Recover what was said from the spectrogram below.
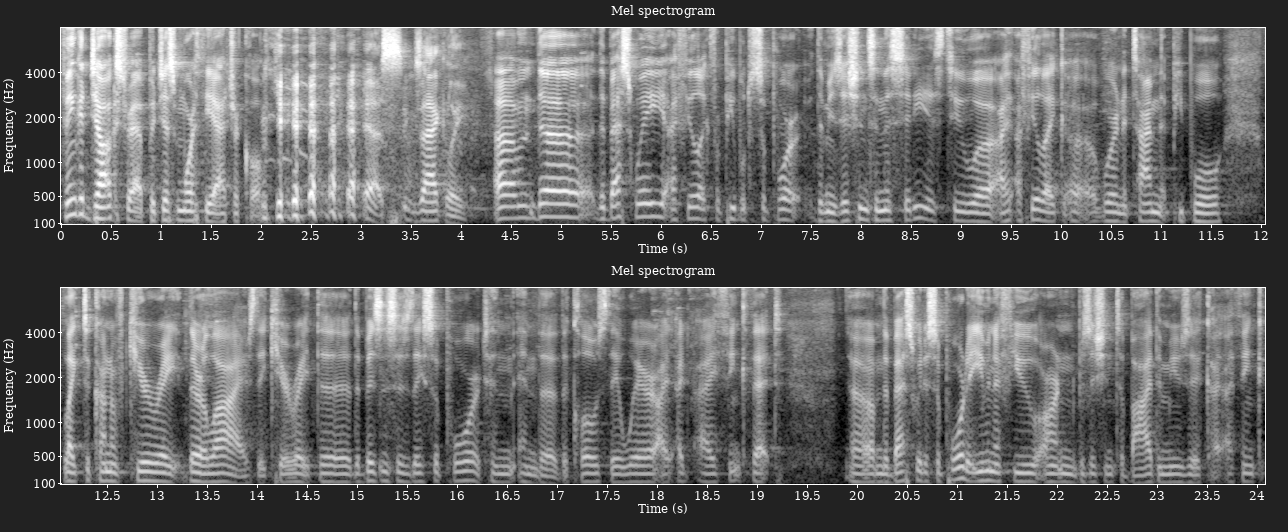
Think a jockstrap, but just more theatrical. yes, exactly. Um, the the best way I feel like for people to support the musicians in this city is to uh, I, I feel like uh, we're in a time that people like to kind of curate their lives. They curate the, the businesses they support and, and the, the clothes they wear. I, I, I think that um, the best way to support it, even if you aren't in a position to buy the music, I, I think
